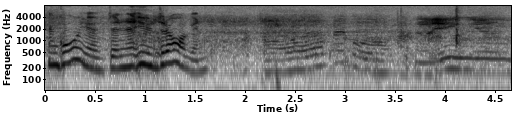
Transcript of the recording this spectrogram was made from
Den går ju inte, den är urdragen. Ingen.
